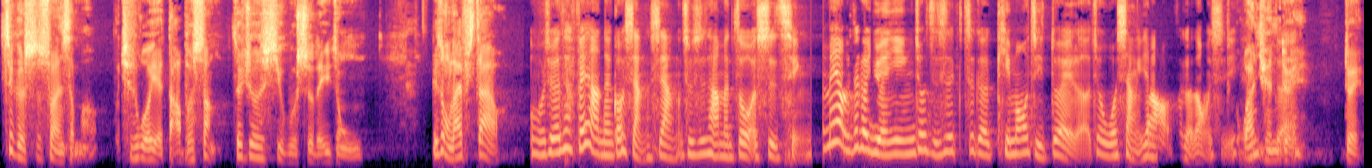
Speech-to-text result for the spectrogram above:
这个是算什么？其实我也答不上，这就是戏骨式的一种一种 lifestyle。我觉得非常能够想象，就是他们做的事情没有这个原因，就只是这个 kimoji 对了，就我想要这个东西，完全对，对，对。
